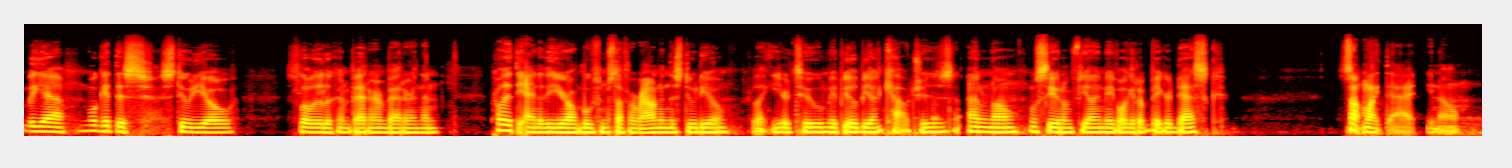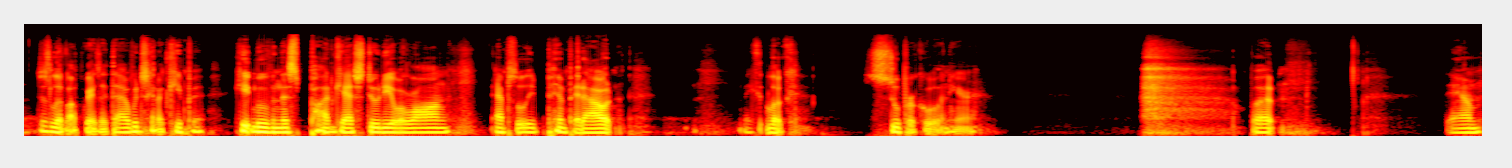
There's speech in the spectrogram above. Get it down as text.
but yeah, we'll get this studio slowly looking better and better, and then probably at the end of the year I'll move some stuff around in the studio for like year two. Maybe it'll be on couches. I don't know. We'll see what I'm feeling. Maybe I'll get a bigger desk, something like that. You know, just little upgrades like that. We just gotta keep it, keep moving this podcast studio along. Absolutely pimp it out, make it look super cool in here. but damn,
